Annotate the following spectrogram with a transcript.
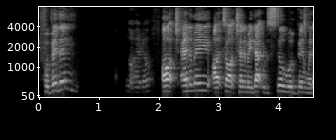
Forbidden, Not heard of. Arch Enemy, Arch, Arch Enemy, that would still would have been with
